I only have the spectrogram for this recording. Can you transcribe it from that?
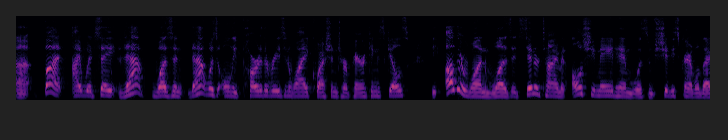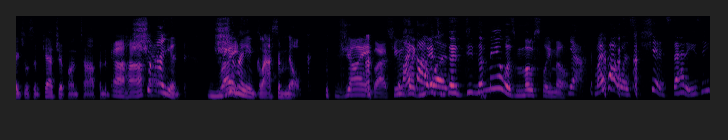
Uh, but I would say that wasn't that was only part of the reason why I questioned her parenting skills. The other one was it's dinner time and all she made him was some shitty scrambled eggs with some ketchup on top and a Uh huh. giant, giant glass of milk. Giant glass. She was My like, it's, was- the the meal is mostly milk. Yeah. My thought was, shit, it's that easy.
